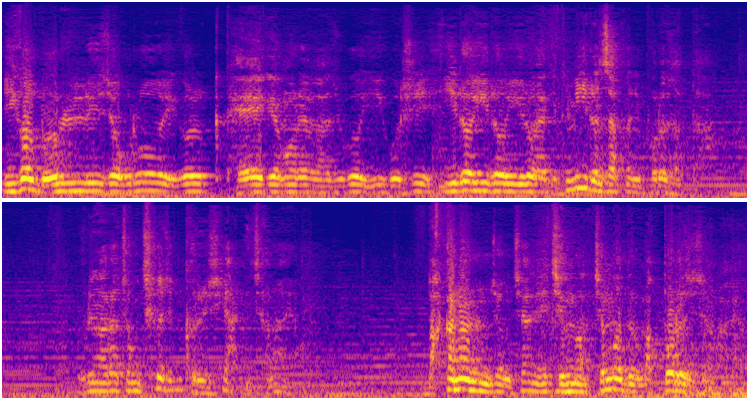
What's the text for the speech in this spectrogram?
이걸 논리적으로 이걸 배경을 해가지고 이곳이 이러이러 이러하기 때문에 이런 사건이 벌어졌다. 우리나라 정치가 지금 그런 식이 아니잖아요. 막간하는 정치 아니에요. 지금 막 전모대로 막 벌어지잖아요.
